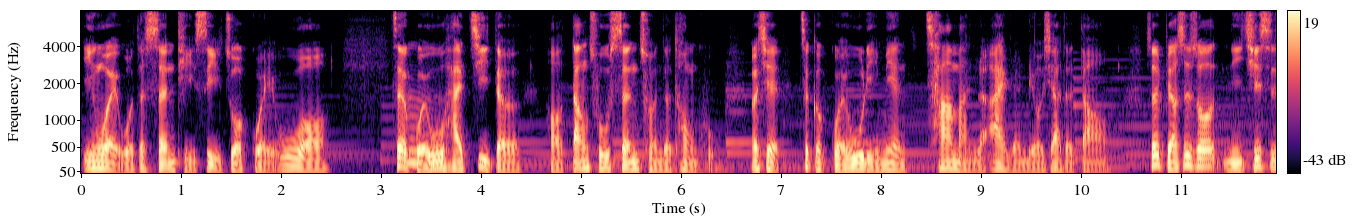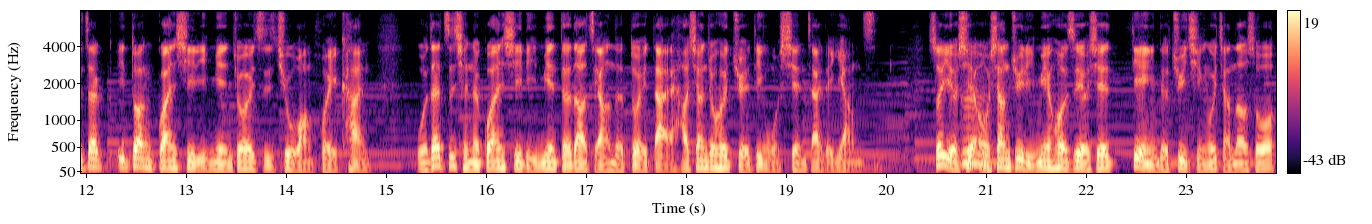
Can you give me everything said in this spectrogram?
因为我的身体是一座鬼屋哦。这个鬼屋还记得哦当初生存的痛苦，而且这个鬼屋里面插满了爱人留下的刀。所以表示说，你其实，在一段关系里面，你就会一直去往回看，我在之前的关系里面得到怎样的对待，好像就会决定我现在的样子。”所以有些偶像剧里面，或者是有些电影的剧情会讲到说，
